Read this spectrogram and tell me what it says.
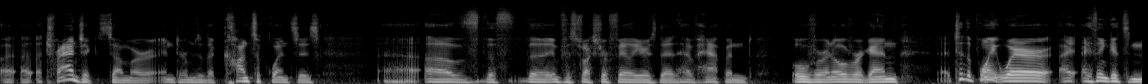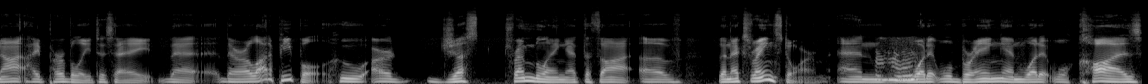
a, a tragic summer in terms of the consequences uh, of the the infrastructure failures that have happened over and over again uh, to the point where I, I, think it's not hyperbole to say that there are a lot of people who are just trembling at the thought of the next rainstorm and mm-hmm. what it will bring and what it will cause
